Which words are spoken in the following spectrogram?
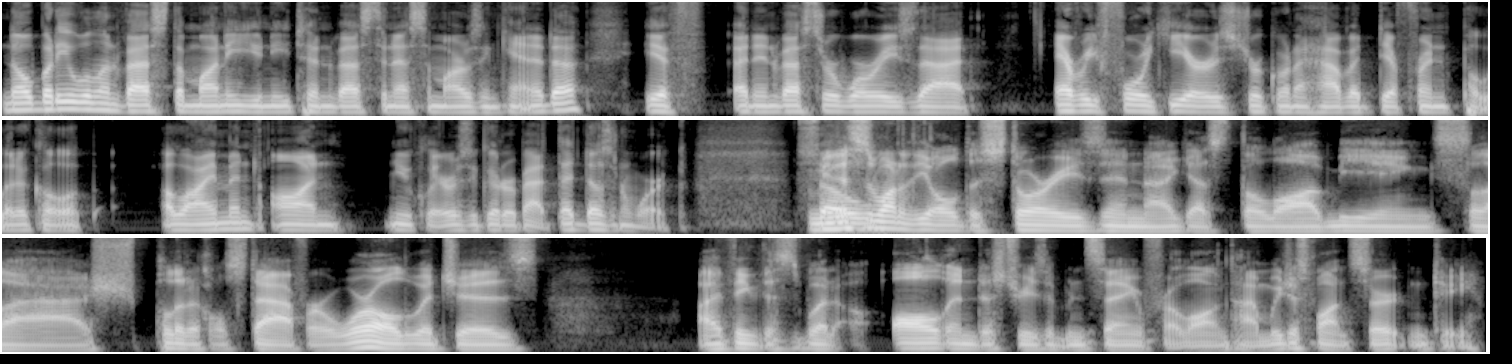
nobody will invest the money you need to invest in SMRs in Canada if an investor worries that every 4 years you're going to have a different political alignment on nuclear is it good or bad. That doesn't work. I mean, this is one of the oldest stories in, I guess, the lobbying slash political staffer world, which is, I think this is what all industries have been saying for a long time. We just want certainty.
